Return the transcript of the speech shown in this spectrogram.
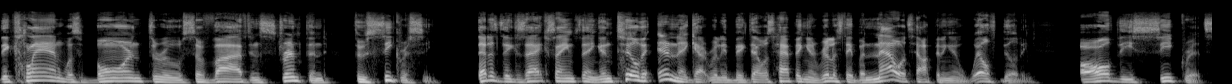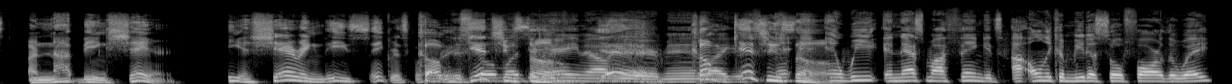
The clan was born through, survived, and strengthened through secrecy. That is the exact same thing until the internet got really big. That was happening in real estate, but now it's happening in wealth building. All these secrets are not being shared. He is sharing these secrets. Come There's get so you much some. game out Yeah. here, man. Come Like, get you and- some. And, and we, and that's my thing. It's I only can meet us so far the way.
